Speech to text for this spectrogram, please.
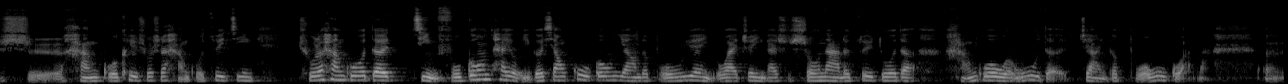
是韩国可以说是韩国最近除了韩国的景福宫，它有一个像故宫一样的博物院以外，这应该是收纳了最多的韩国文物的这样一个博物馆嘛。嗯，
